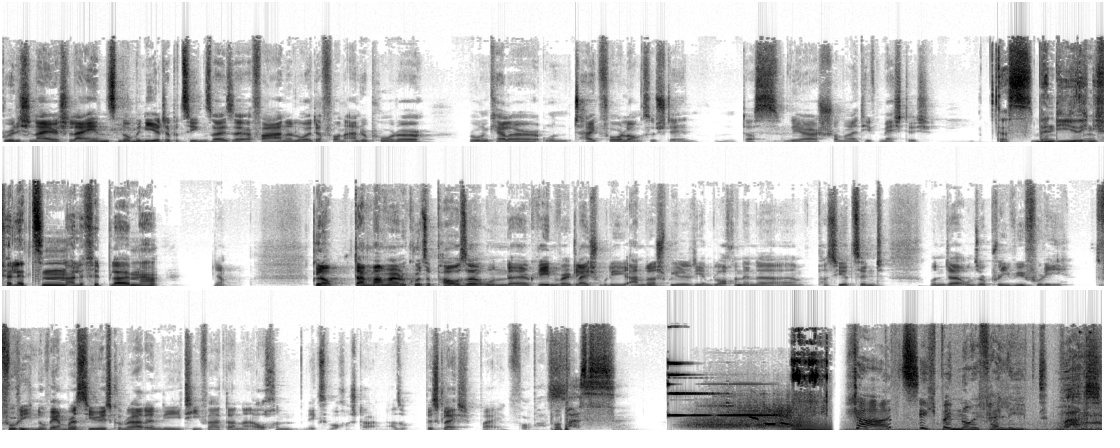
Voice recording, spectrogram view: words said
British and Irish Lions nominierte beziehungsweise erfahrene Leute von Andrew Porter, Roland Keller und Tyke Forlong zu stellen. Und das wäre schon relativ mächtig. Das, wenn die sich nicht verletzen, alle fit bleiben. Ja. Genau, dann machen wir eine kurze Pause und äh, reden wir gleich über die anderen Spiele, die am Wochenende äh, passiert sind und äh, unser Preview für die für die November-Series können wir halt in die Tiefe halt dann auch in nächste Woche starten. Also bis gleich bei Vorpass. Vorpass. Schatz, ich bin neu verliebt. Was?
